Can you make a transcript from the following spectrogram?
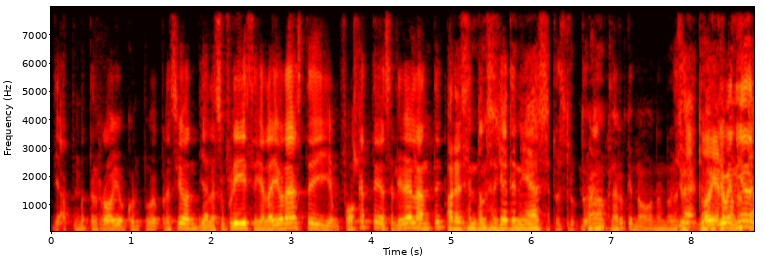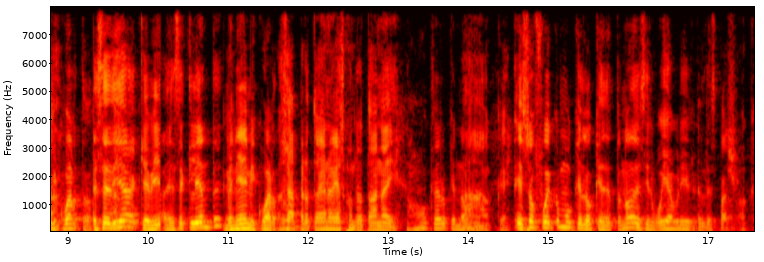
ya tómate el rollo con tu depresión, ya la sufriste, ya la lloraste y enfócate a salir adelante. Para ese entonces ya tenías tu estructura. No, no claro que no, no, no. O yo, sea, yo, yo no venía de mi cuarto. Ese día ah, que vi a ese cliente, okay. venía de mi cuarto. O sea, pero todavía no habías contratado a nadie. No, claro que no. Ah, ok. Eso fue como que lo que detonó decir, voy a abrir el despacho. Ok.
